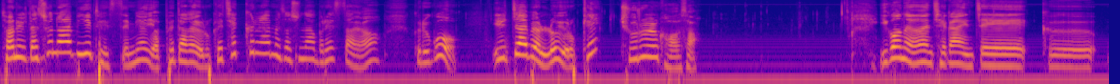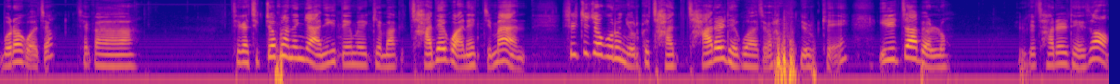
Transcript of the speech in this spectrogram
저는 일단 수납이 됐으면 옆에다가 이렇게 체크를 하면서 수납을 했어요. 그리고 일자별로 이렇게 줄을 그어서 이거는 제가 이제 그 뭐라고 하죠? 제가 제가 직접 하는 게 아니기 때문에 이렇게 막 자대고 안 했지만 실질적으로는 이렇게 자, 자를 대고 하죠 여러분. 이렇게. 일자별로. 이렇게 자를 대서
